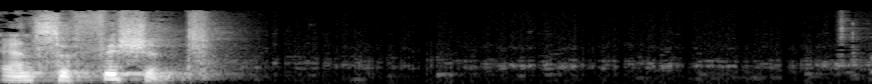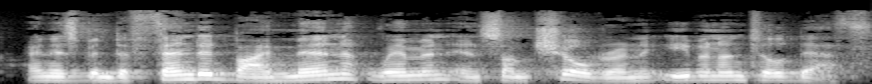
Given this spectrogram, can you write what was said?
and sufficient and has been defended by men, women, and some children even until death.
